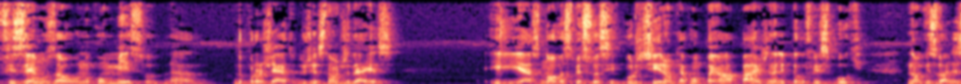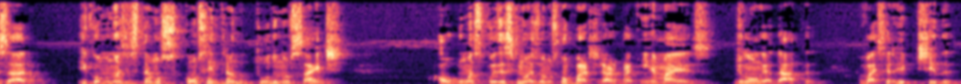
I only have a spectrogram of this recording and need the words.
fizemos ao, no começo da, do projeto do Gestão de Ideias e as novas pessoas que curtiram, que acompanham a página ali pelo Facebook, não visualizaram. E como nós estamos concentrando tudo no site, algumas coisas que nós vamos compartilhar para quem é mais de longa data vai ser repetida.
